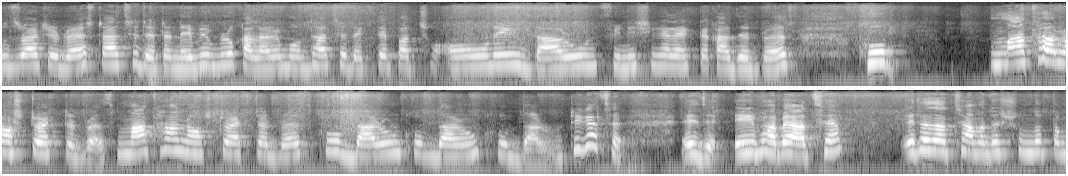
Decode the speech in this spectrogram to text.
গুজরাটি ড্রেসটা আছে যেটা নেভি ব্লু কালারের মধ্যে আছে। দেখতে পাচ্ছ, অনেক দারুণ ফিনিশিংয়ের একটা কাজের ড্রেস খুব মাথা নষ্ট একটা ড্রেস মাথা নষ্ট একটা ড্রেস খুব দারুণ খুব দারুণ খুব দারুণ, ঠিক আছে? এই যে, এইভাবে আছে। এটা যাচ্ছে আমাদের সুন্দরতম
